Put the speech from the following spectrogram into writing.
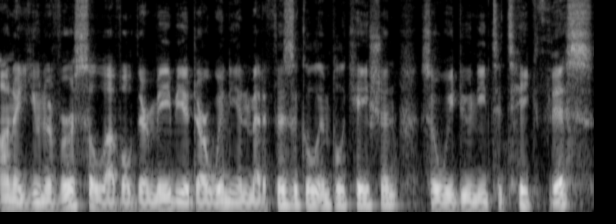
on a universal level, there may be a Darwinian metaphysical implication. So we do need to take this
